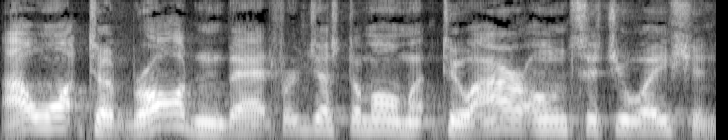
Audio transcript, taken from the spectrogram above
I want to broaden that for just a moment to our own situation.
